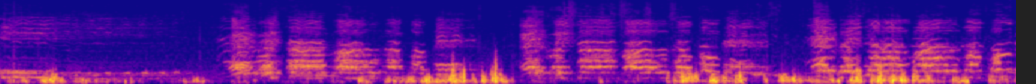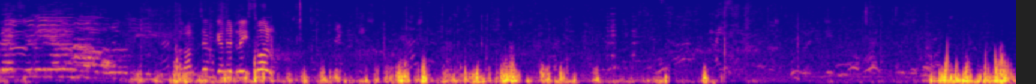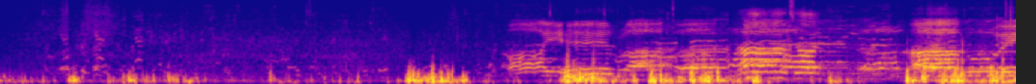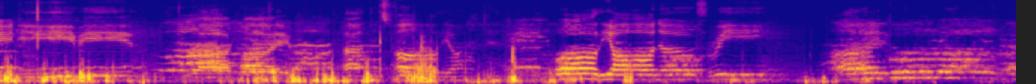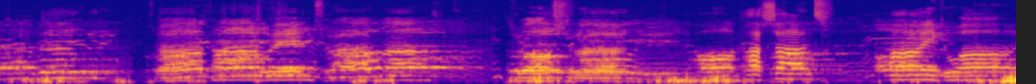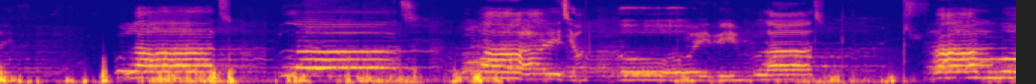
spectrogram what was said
Thank you. Antolion Oddion o free I will travel Trafawyn tramat dros rhan on hasant tramor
